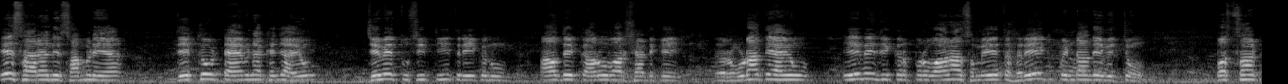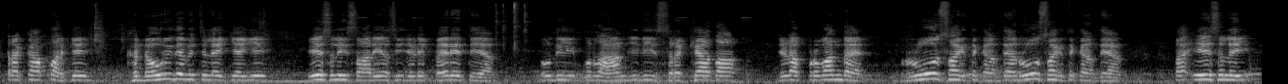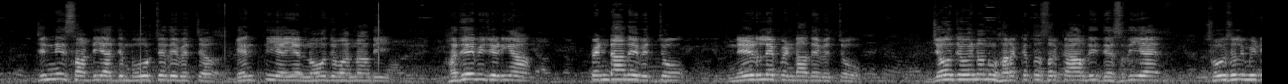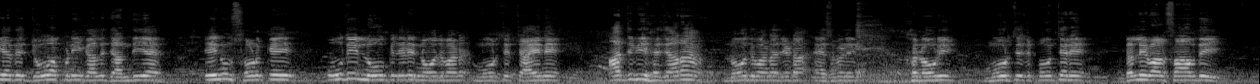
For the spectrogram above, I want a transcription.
ਇਹ ਸਾਰਿਆਂ ਦੇ ਸਾਹਮਣੇ ਆ। ਦੇਖੋ ਟਾਈਮ ਨਾ ਖੰਝਾਇਓ। ਜਿਵੇਂ ਤੁਸੀਂ 30 ਤਰੀਕ ਨੂੰ ਆਪਦੇ ਕਾਰੋਬਾਰ ਛੱਡ ਕੇ ਰੋਡਾਂ ਤੇ ਆਇਓ, ਐਵੇਂ ਜ਼ਿਕਰ ਪਰਿਵਾਰਾਂ ਸਮੇਤ ਹਰੇਕ ਪਿੰਡਾਂ ਦੇ ਵਿੱਚੋਂ ਬੱਸਾਂ, ਟਰੱਕਾਂ ਭਰ ਕੇ ਖਨੌਰੀ ਦੇ ਵਿੱਚ ਲੈ ਕੇ ਆਈਏ। ਇਸ ਲਈ ਸਾਰੇ ਅਸੀਂ ਜਿਹੜੇ ਪਹਿਰੇ ਤੇ ਆ, ਉਹਦੀ ਪ੍ਰਧਾਨ ਜੀ ਦੀ ਸੁਰੱਖਿਆ ਦਾ ਜਿਹੜਾ ਪ੍ਰਬੰਧ ਹੈ, ਰੋਜ਼ ਸਖਤ ਕਰਦੇ ਆ, ਰੋਜ਼ ਸਖਤ ਕਰਦੇ ਆ। ਤਾਂ ਇਸ ਲਈ ਜਿੰਨੀ ਸਾਡੀ ਅੱਜ ਮੋਰਚੇ ਦੇ ਵਿੱਚ ਗਿਣਤੀ ਆਈ ਹੈ ਨੌਜਵਾਨਾਂ ਦੀ ਹਜੇ ਵੀ ਜਿਹੜੀਆਂ ਪਿੰਡਾਂ ਦੇ ਵਿੱਚੋਂ, ਨੇੜਲੇ ਪਿੰਡਾਂ ਦੇ ਵਿੱਚੋਂ ਜਿਉਂ-ਜਿਉਂ ਇਹਨਾਂ ਨੂੰ ਹਰਕਤ ਸਰਕਾਰ ਦੀ ਦਿਸਦੀ ਹੈ, ਸੋਸ਼ਲ ਮੀਡੀਆ ਤੇ ਜੋ ਆਪਣੀ ਗੱਲ ਜਾਂਦੀ ਹੈ, ਇਹਨੂੰ ਸੁਣ ਕੇ ਉਹਦੀ ਲੋਕ ਜਿਹੜੇ ਨੌਜਵਾਨ ਮੋਰਚੇ 'ਚ ਆਏ ਨੇ, ਅੱਜ ਵੀ ਹਜ਼ਾਰਾਂ ਨੌਜਵਾਨਾਂ ਜਿਹੜਾ ਇਸ ਵੇਲੇ ਖਨੌਰੀ ਮੋਰਚੇ 'ਚ ਪਹੁੰਚੇ ਨੇ, ਡੱਲੇਵਾਲ ਸਾਹਿਬ ਦੀ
